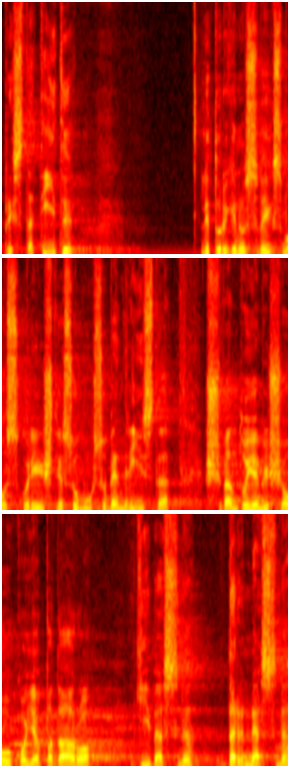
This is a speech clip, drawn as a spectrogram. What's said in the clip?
pristatyti liturginius veiksmus, kurie iš tiesų mūsų bendrystę šventoje mišiaukoje padaro gyvesnę, darnesnę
